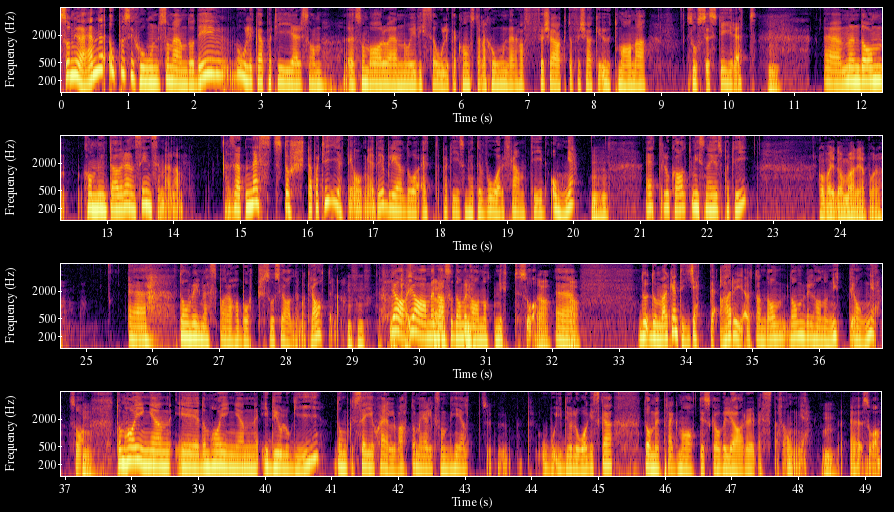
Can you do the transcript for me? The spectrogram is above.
Som ju är en opposition som ändå, det är olika partier som, eh, som var och en och i vissa olika konstellationer har försökt och försöker utmana sossestyret. Mm. Eh, Men de kommer ju inte överens sinsemellan. Alltså att näst största partiet i Ånge, det blev då ett parti som heter Vår Framtid Ånge. Mhm. Ett lokalt missnöjesparti. Och vad är de arga på då? Eh, De vill mest bara ha bort Socialdemokraterna. Ja, ja, men Ja. alltså de vill Mm. ha något nytt så. Ja, Eh, ja. De, de verkar inte jättearga, utan de, de vill ha något nytt i Ånge. Så. Mm. De, har ingen, eh, de har ingen ideologi. De säger själva att de är liksom helt eh, oideologiska. De är pragmatiska och vill göra det bästa för Ånge. Mm. Så.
